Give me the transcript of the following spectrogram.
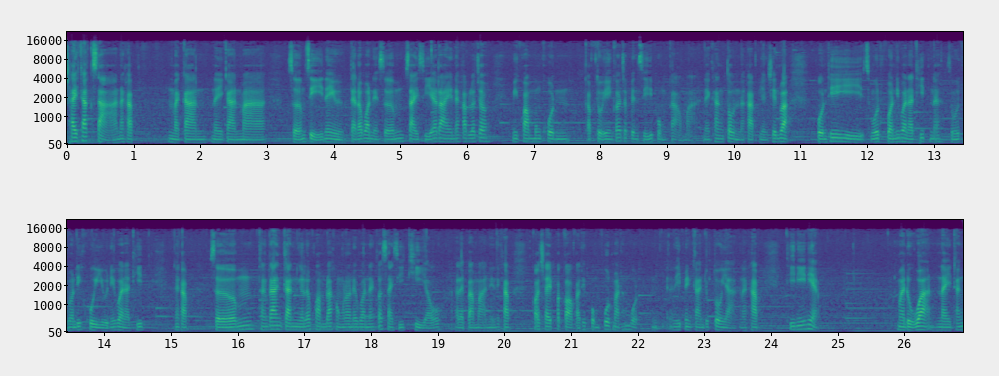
ใช้ทักษะนะครับในการในการมา เสริมสีในแต่ละวันเนี่ยเสริมใส่สีอะไรนะครับ แล้วจะมีความมงคลกับตัวเองก็จะเป็นสีที่ผมกล่าวมาในข้างต้นนะครับ อย่างเช่นว่าคนที่สมมติวันที่วันอาทิตย์นะสมมติวันที่คุยอยู่นี่วันอาทิตย์นะครับเสริมทางด้านการเงินและความรักของเราในวันนั้นก็ใส่สีเขียวอะไรประมาณนี้นะครับ ก็ใช้ประกอบกับที่ผมพูดมาทั้งหมด อันนี้เป็นการยกตัวอย่างนะครับ ทีนี้เนี่ยมาดูว่าในทั้ง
